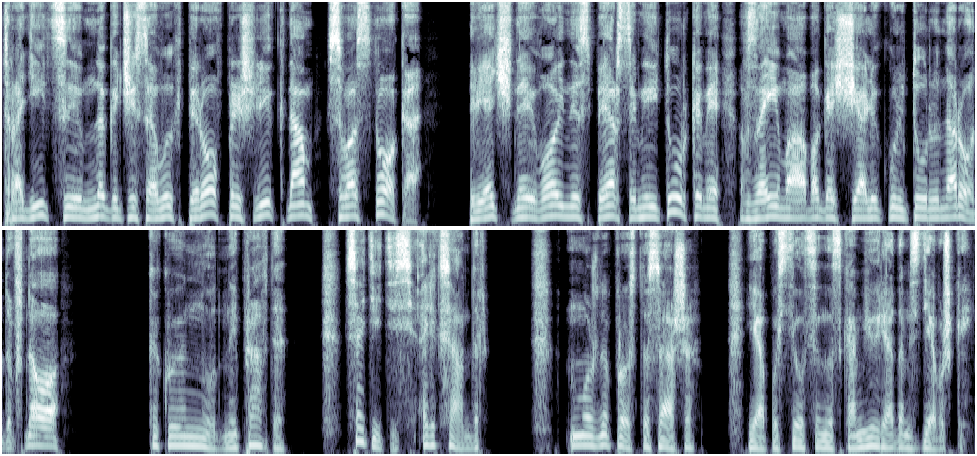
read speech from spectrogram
Традиции многочасовых перов пришли к нам с Востока. Вечные войны с персами и турками взаимообогащали культуры народов, но... Какой он нудный, правда? Садитесь, Александр. Можно просто Саша. Я опустился на скамью рядом с девушкой.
